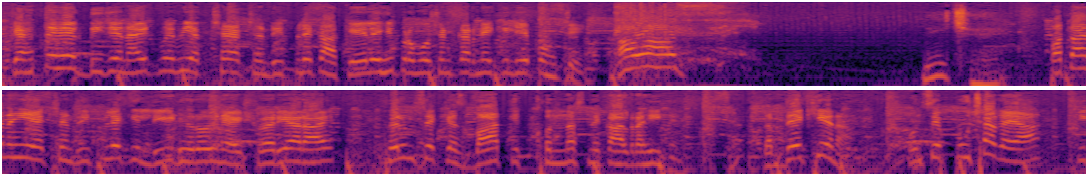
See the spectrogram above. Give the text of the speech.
कहते हैं डीजे नाइट में भी अक्षय एक्शन रिप्ले का अकेले ही प्रमोशन करने के लिए पहुँचे। आवाज़! नीचे। पता नहीं एक्शन रिप्ले की lead heroine Aishwarya Rai film से किस बात की खुन्नस निकाल रही हैं। तब देखिए ना उनसे पूछा गया कि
